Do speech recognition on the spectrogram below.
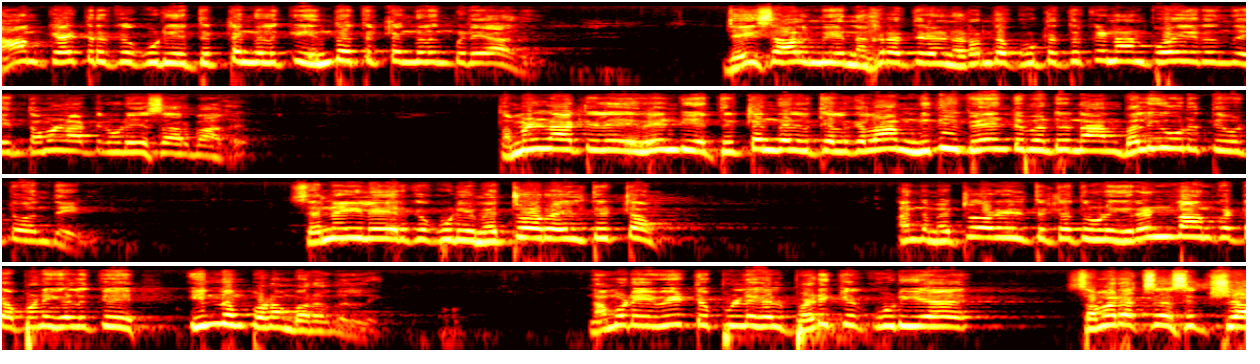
நாம் கேட்டிருக்கக்கூடிய திட்டங்களுக்கு எந்த திட்டங்களும் கிடையாது. ஜெய்சால்மீர் நகரத்திலே நடந்த கூட்டத்திற்கு நான் போயிருந்தேன் தமிழ்நாட்டினுடைய சார்பாக. தமிழ்நாட்டிலே வேண்டிய திட்டங்களுக்கெல்லாம் நிதி வேண்டும் என்று நான் வலியுறுத்தி விட்டு வந்தேன். சென்னையிலே இருக்கக்கூடிய மெட்ரோ ரயில் திட்டம் அந்த மெட்ரோ ரயில் திட்டத்தினுடைய இரண்டாம் கட்ட பணிகளுக்கு இன்னும் பணம் வரவில்லை. நம்முடைய வீட்டு பிள்ளைகள் படிக்கக்கூடிய சமரக்ஷ சிக்ஷா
